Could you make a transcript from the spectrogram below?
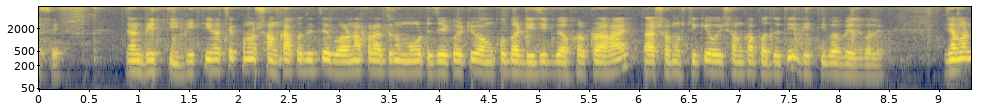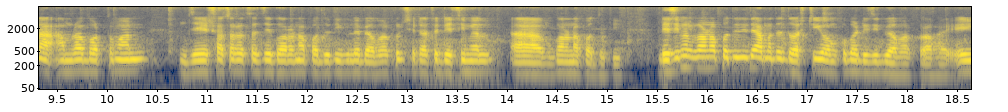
আছে। যেমন ভিত্তি ভিত্তি হচ্ছে কোনো সংখ্যা পদ্ধতিতে গণনা করার জন্য মোট যে কয়টি অঙ্ক বা ডিজিট ব্যবহার করা হয়, তার সমষ্টিকে ওই সংখ্যা পদ্ধতির ভিত্তি বা বেশ বলে। যেমন আমরা বর্তমান যে সচরাচর যে গণনা পদ্ধতিগুলো ব্যবহার করি, সেটা হচ্ছে ডেসিমেল গণনা পদ্ধতি। ডেসিমেল গণনা পদ্ধতিতে আমাদের দশটি অঙ্ক বা ডিজিট ব্যবহার করা হয়। এই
